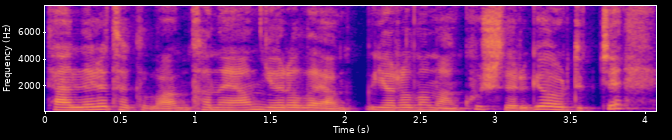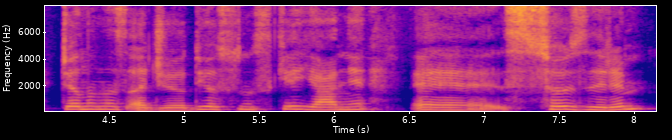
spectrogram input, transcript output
tellere takılan, kanayan, yaralayan, yaralanan kuşları gördükçe canınız acıyor. Diyorsunuz ki yani e, sözlerim,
